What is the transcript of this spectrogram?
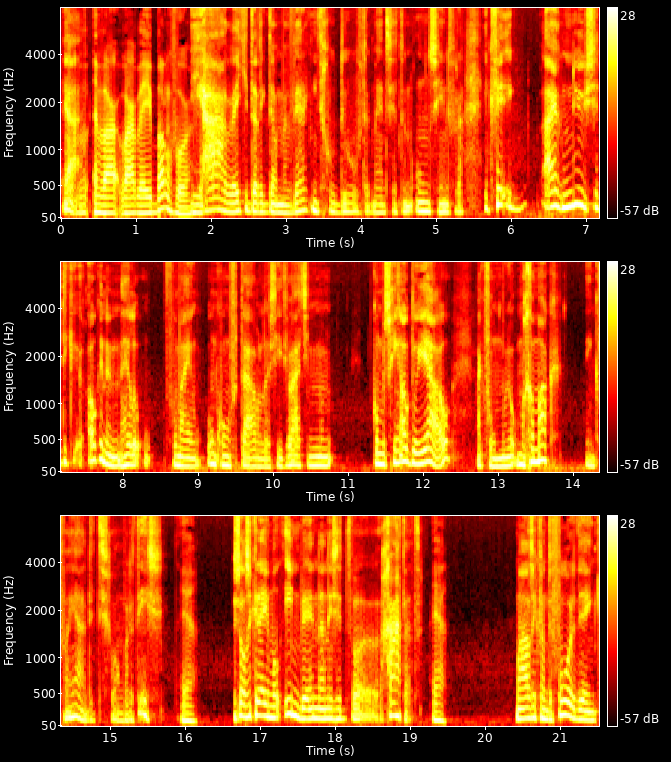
ja. En waar, waar ben je bang voor? Ja, weet je, dat ik dan mijn werk niet goed doe of dat mensen het een onzin vragen. Ik vind, ik, eigenlijk nu zit ik ook in een hele, voor mij oncomfortabele situatie. M- Komt misschien ook door jou, maar ik voel me op mijn gemak. Ik denk van ja, dit is gewoon wat het is. Ja, Dus als ik er eenmaal in ben, dan is het, wel- gaat dat. ja. Maar als ik van tevoren denk,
